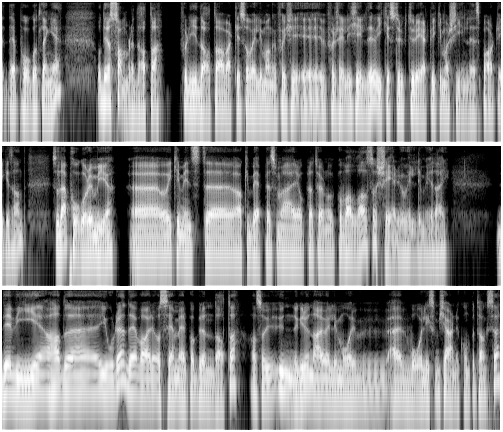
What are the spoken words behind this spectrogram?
det er pågått lenge. Og det å samle data Fordi data har vært i så veldig mange forskjellige kilder, og ikke strukturert og ikke maskinlesbart, ikke sant. Så der pågår det mye. Og ikke minst Aker BP, som er operatøren vår på Valhall, så skjer det jo veldig mye der. Det vi hadde gjorde, det var å se mer på brønndata. Altså undergrunn er jo veldig vår, er vår liksom kjernekompetanse.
